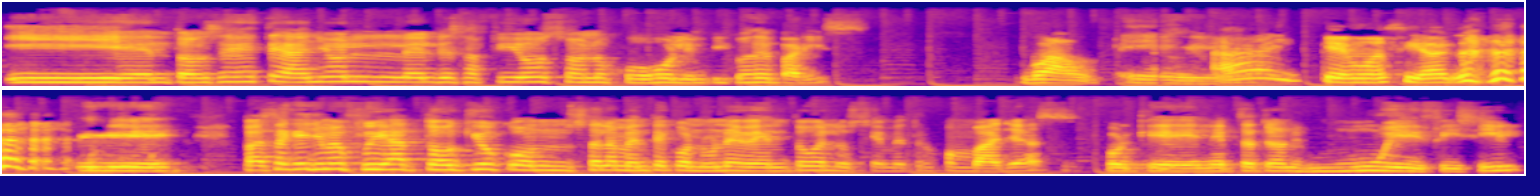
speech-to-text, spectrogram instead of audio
Y entonces este año el, desafío son los Juegos Olímpicos de París. Wow. Eh, Ay, qué emoción. Sí. Pasa que yo me fui a Tokio con solamente con un evento de los 100 metros con vallas, porque el heptatlón es muy difícil.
